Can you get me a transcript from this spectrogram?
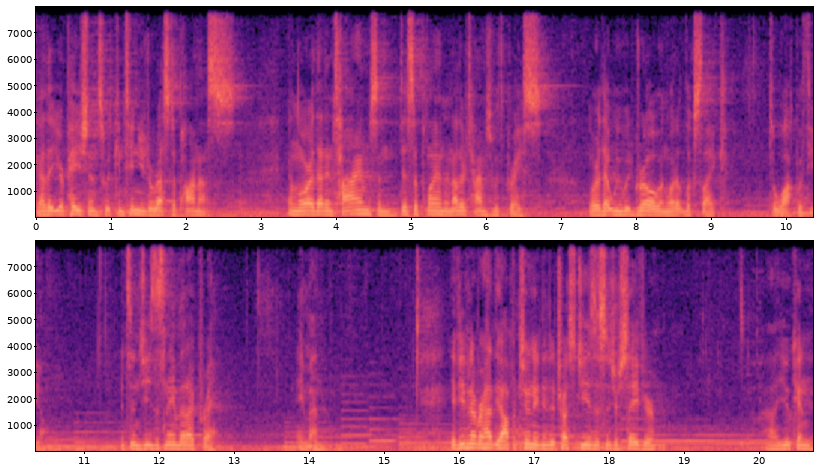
God, that your patience would continue to rest upon us. And Lord, that in times and discipline and other times with grace, Lord, that we would grow in what it looks like to walk with you. It's in Jesus' name that I pray. Amen. If you've never had the opportunity to trust Jesus as your Savior, uh, you can,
